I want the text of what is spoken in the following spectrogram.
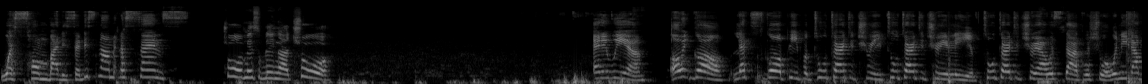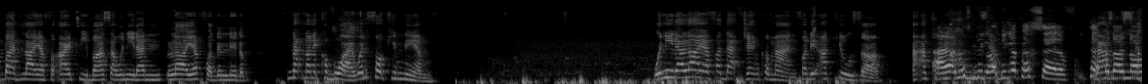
where somebody said this not make no sense. True, Miss Blinga, true. Anyway, how it go? Let's go, people. 233, 233 leave. 233 I will start with sure. We need a bad lawyer for RT boss and we need a lawyer for the little not no little boy. What the fuck him name? We need a lawyer for that gentleman, for the accuser. A accu- Alright, Miss Blinga, accuser. big up yourself. Take me Last down now,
